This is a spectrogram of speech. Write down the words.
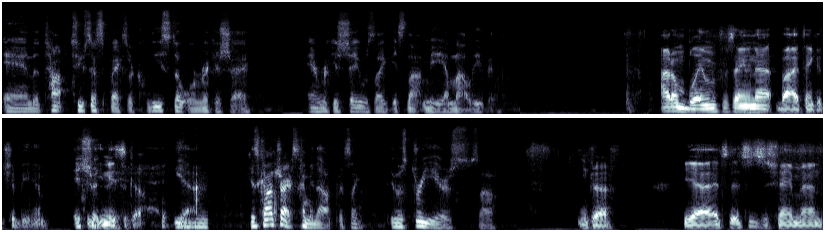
and the top two suspects are Kalisto or Ricochet. And Ricochet was like, "It's not me. I'm not leaving. I don't blame him for saying that, but I think it should be him. It should. He should needs to go. Yeah, his contract's coming up. It's like it was three years. So Okay. Yeah, it's it's just a shame, man.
